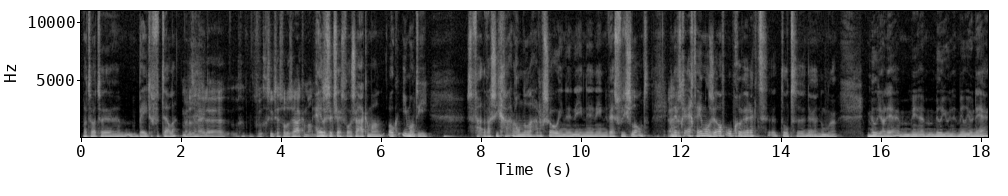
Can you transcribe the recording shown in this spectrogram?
wat, wat eh, beter vertellen. Maar dat is een hele succesvolle zakenman. Hele succesvolle zakenman. Ook iemand die... Zijn vader was sigarenhandelaar of zo in, in, in, in West-Friesland. En heeft zich echt helemaal zelf opgewerkt tot, nou noem maar, miljardair, mi- miljoen- miljonair.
